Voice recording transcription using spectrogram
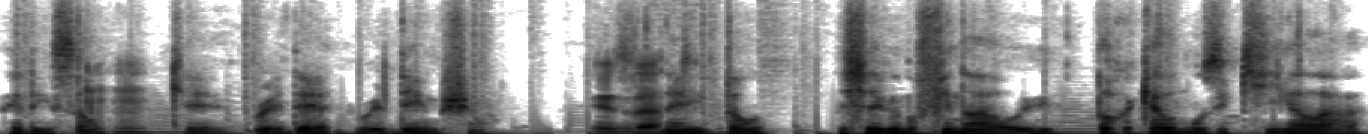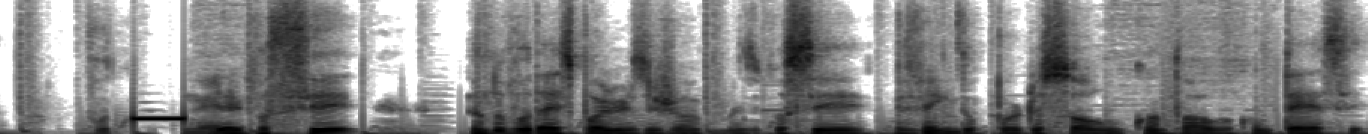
redenção, uhum. que é Red Dead Redemption. Exato. Né? Então chega no final e toca aquela musiquinha lá. Puta, e aí você. Eu não vou dar spoilers do jogo, mas você vendo o pôr do sol enquanto algo acontece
